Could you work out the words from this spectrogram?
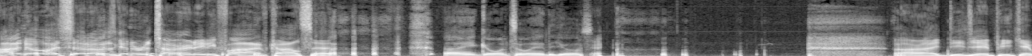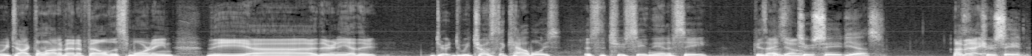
I know I said I was going to retire at 85, Kyle said. I ain't going until Andy goes. All right, DJ and PK, we talked a lot of NFL this morning. The uh, Are there any other. Do, do we trust the Cowboys Is the two seed in the NFC? Because I As don't. two seed, yes. I As mean, a I- two seed?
